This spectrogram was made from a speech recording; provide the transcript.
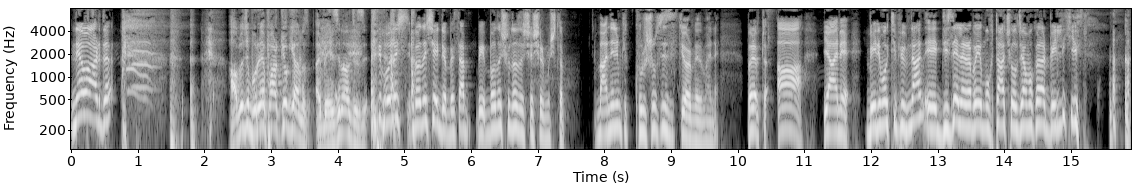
ne vardı? Ablacığım buraya park yok yalnız. Ay benzin alacağız. De bana, bana şey diyor mesela bana şuna da şaşırmıştım. Ben dedim ki kurşunsuz istiyorum dedim hani. Böyle yaptı. Aa yani benim o tipimden e, dizel arabaya muhtaç olacağım o kadar belli ki.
